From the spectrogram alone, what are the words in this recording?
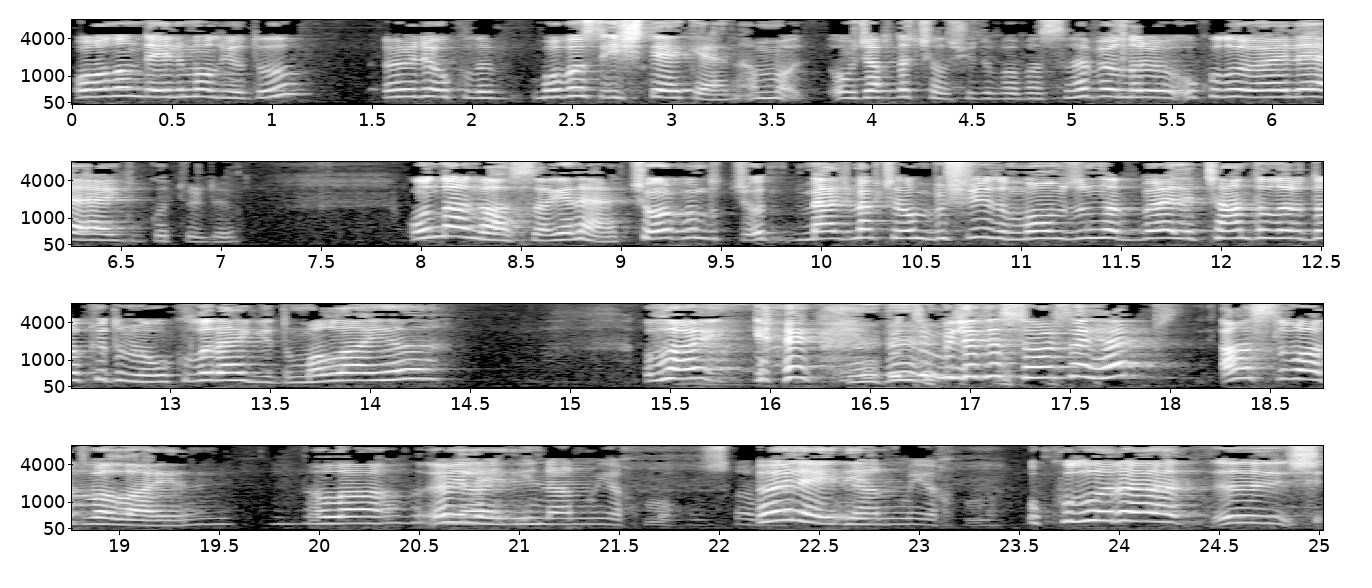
Oğlan da elime alıyordu. Öyle okulu. Babası işteyken ama ocakta çalışıyordu babası. Hep onları okulu öyle ergip götürdü. Ondan kalsa gene çorbanı, ço- mercimek çorbamı pişiriyordum. Omzumda böyle çantaları dokuyordum ve okullara gidiyordum. Vallahi ya. Vallahi bütün millete sorsa hep aslı vardı vallahi. Allah öyleydi. İnanmıyor mu kuzum? Öyleydi. İnanmıyor mu? Okullara, e, ş-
